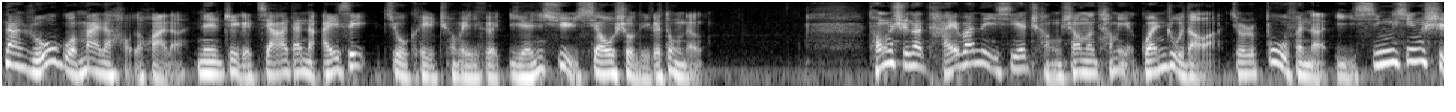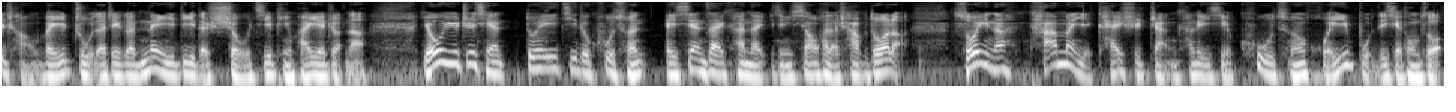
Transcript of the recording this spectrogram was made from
那如果卖得好的话呢，那这个加单的 IC 就可以成为一个延续销售的一个动能。同时呢，台湾的一些厂商呢，他们也关注到啊，就是部分呢以新兴市场为主的这个内地的手机品牌业者呢，由于之前堆积的库存，哎，现在看呢已经消化的差不多了，所以呢，他们也开始展开了一些库存回补的一些动作。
